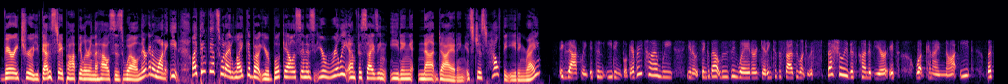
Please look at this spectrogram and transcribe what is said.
Very true. You've got to stay popular in the house as well. And they're going to want to eat. I think that's what I like about your book, Allison, is you're really emphasizing eating, not dieting. It's just healthy eating, right? Exactly. It's an eating book. Every time we, you know, think about losing weight or getting to the size we want to, especially this kind of year, it's what can I not eat? Let's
